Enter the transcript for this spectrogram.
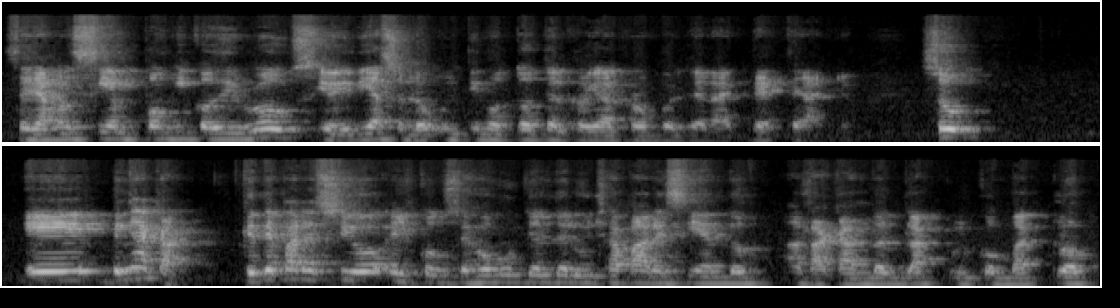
se llaman CM Punk y Cody Rhodes y hoy día son los últimos dos del Royal Rumble de, la- de este año. So, eh, ven acá, ¿qué te pareció el Consejo Mundial de Lucha apareciendo, atacando el Blackpool Combat Club?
